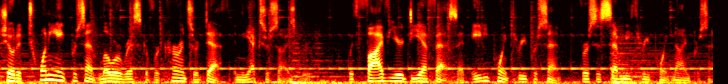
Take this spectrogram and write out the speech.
showed a 28% lower risk of recurrence or death in the exercise group, with five year DFS at 80.3% versus 73.9%.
